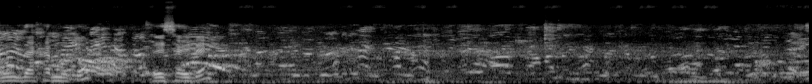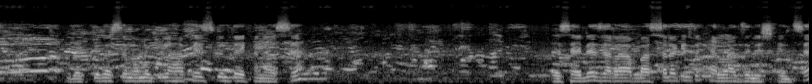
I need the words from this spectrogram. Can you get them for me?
এবং দেখার মতো এই সাইডে দেখতে পাচ্ছেন অনেকগুলো হাফেজ কিন্তু এখানে আছে। এই সাইডে যারা বাচ্চারা কিন্তু খেলনার জিনিস কিনছে।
